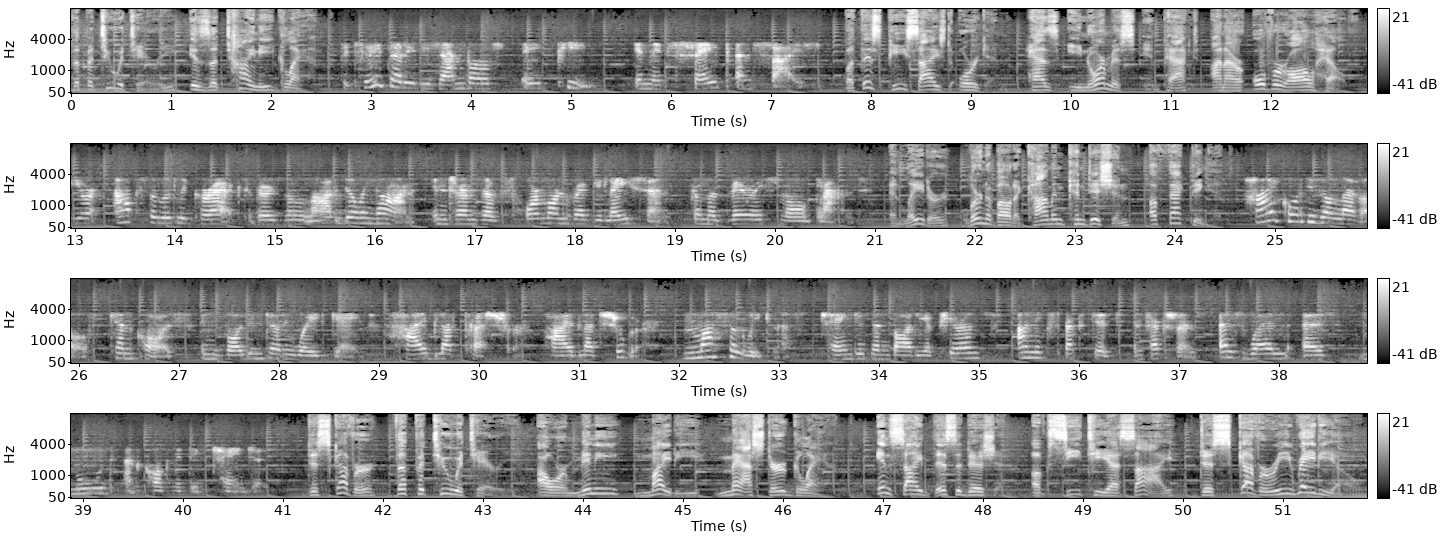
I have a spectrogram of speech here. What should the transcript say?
The pituitary is a tiny gland. Pituitary resembles a pea in its shape and size. But this pea sized organ has enormous impact on our overall health. You're absolutely correct. There's a lot going on in terms of hormone regulation from a very small gland. And later, learn about a common condition affecting it. High cortisol levels can cause involuntary weight gain, high blood pressure, high blood sugar, muscle weakness, changes in body appearance, unexpected infections, as well as mood and cognitive changes. Discover the pituitary, our mini, mighty master gland. Inside this edition of CTSI Discovery Radio.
